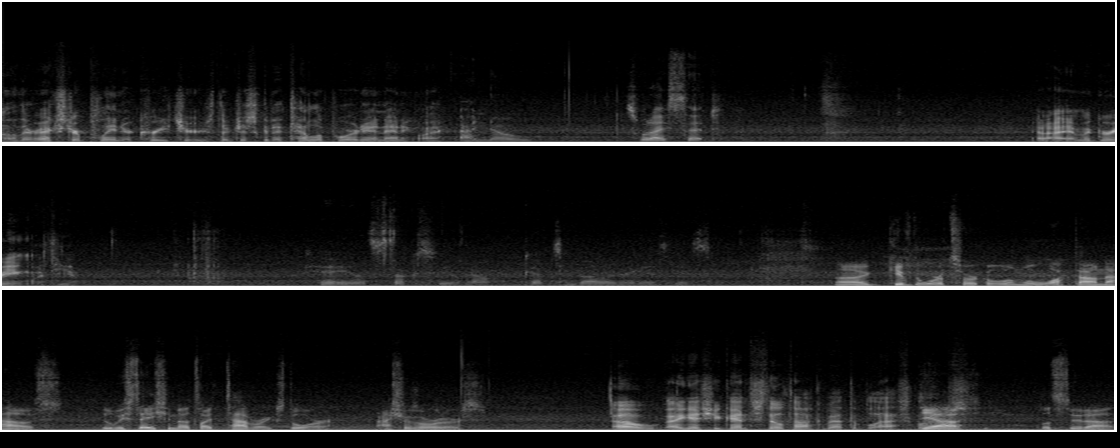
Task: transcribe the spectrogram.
Oh, they're extra planar creatures. They're just gonna teleport in anyway. I know. That's what I said. And I am agreeing with you. Okay, let's talk to no Captain Ballard. I guess yes. Uh, give the word circle and we'll walk down the house. You'll be stationed outside Tavarik's door. Asher's orders. Oh, I guess you can still talk about the blast globes. Yeah, let's do that.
